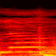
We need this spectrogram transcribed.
love.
